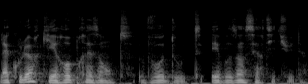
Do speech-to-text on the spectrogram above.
La couleur qui représente vos doutes et vos incertitudes.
